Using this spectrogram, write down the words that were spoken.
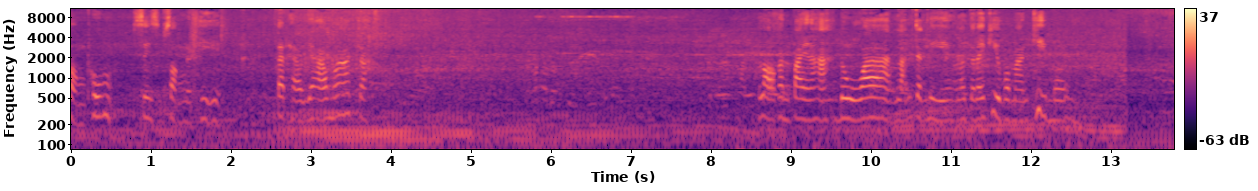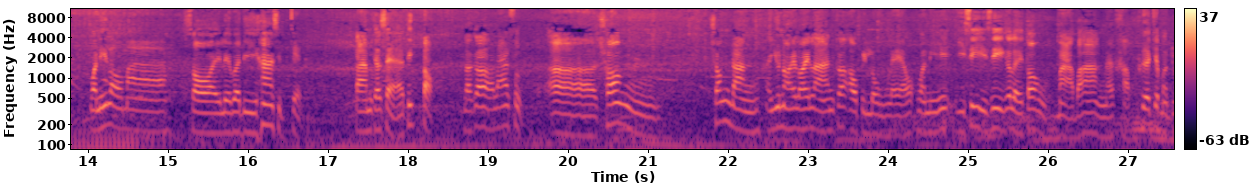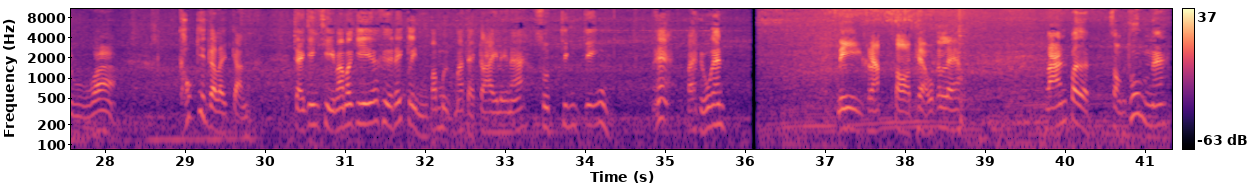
สองทุ่มสี่สิบสองนาที แต่แถวยาวมากจ้ะ รอกันไปนะคะ ดูว่าหลังจากนี้เราจะได้คิวประมาณกี่โมง วันนี้เรามาซอยเลวดี 57 ตามกระแสทิกตอกแล้วก็ล่าสุดช่องช่องดังอายุน้อยร้อยล้านก็เอาไปลงแล้ว วันนี้ Easy Easy ก็เลยต้องมาบ้างนะครับ เพื่อจะมาดูว่าเขากินอะไรกัน แต่จริงๆขี่มาเมื่อกี้ก็คือได้กลิ่นปลาหมึกมาแต่ไกลเลยนะ สุดจริงๆเนี่ยไปดูกัน นี่ครับต่อแถวกันแล้ว ร้านเปิดสองทุ่มนะ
